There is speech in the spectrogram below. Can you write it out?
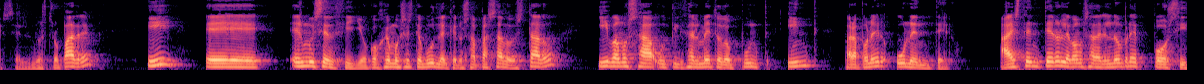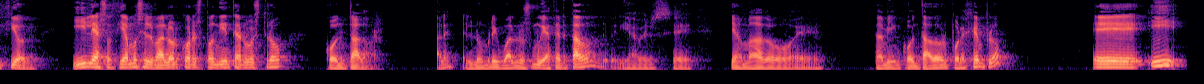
es el, nuestro padre, y eh, es muy sencillo, cogemos este bootlet que nos ha pasado estado y vamos a utilizar el método .int para poner un entero. A este entero le vamos a dar el nombre posición y le asociamos el valor correspondiente a nuestro contador. El nombre igual no es muy acertado, debería haberse llamado eh, también contador, por ejemplo. Eh, y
